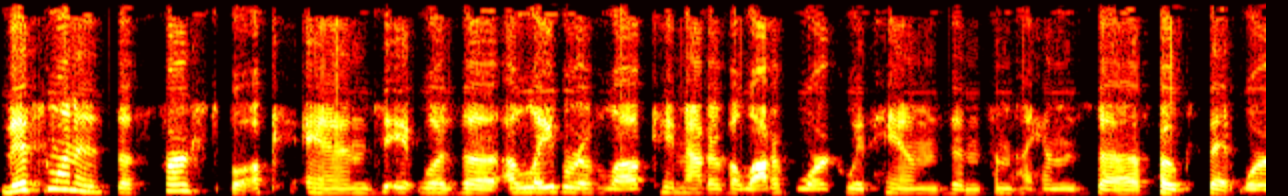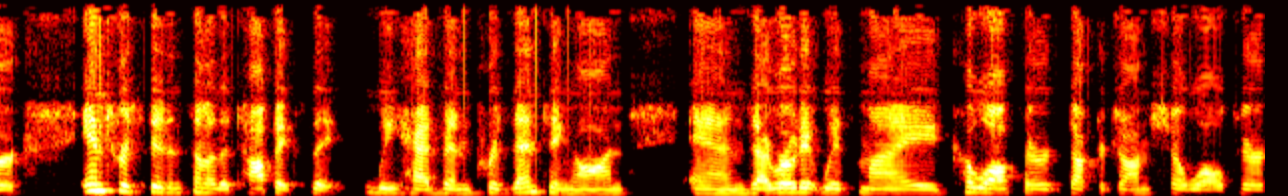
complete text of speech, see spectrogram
This one is the first book, and it was a, a labor of love. Came out of a lot of work with HIMSS and some HIMSS uh, folks that were interested in some of the topics that we had been presenting on. And I wrote it with my co-author, Dr. John Showalter.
